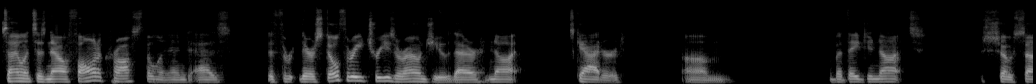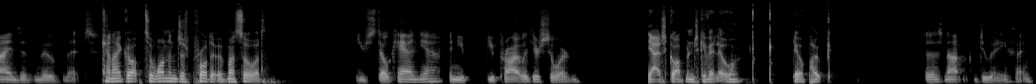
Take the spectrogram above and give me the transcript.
Silence has now fallen across the land as the th- there are still three trees around you that are not scattered, um, but they do not show signs of movement. Can I go up to one and just prod it with my sword? You still can, yeah, and you you prod it with your sword. Yeah, I just go up and just give it a little little poke. Does not do anything.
